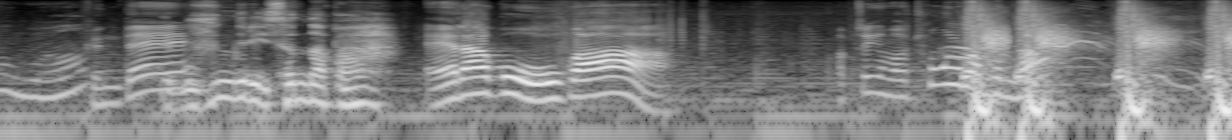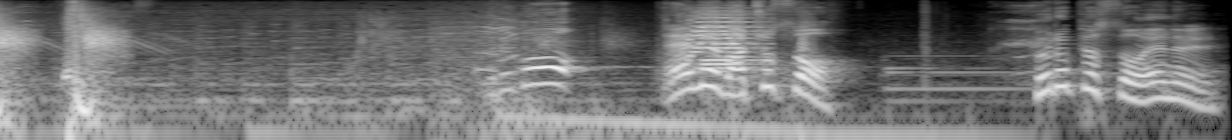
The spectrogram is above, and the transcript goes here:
어 뭐야? 근데 무슨 일이 있었나 봐. L하고 O가 갑자기 막 총을 맞는다? 그리고 N을 맞췄어 괴롭혔어 N을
